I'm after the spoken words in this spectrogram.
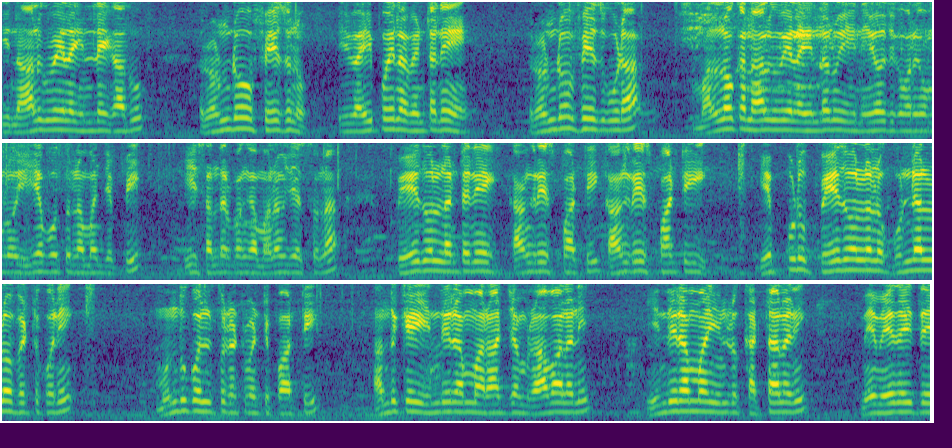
ఈ నాలుగు వేల ఇండ్లే కాదు రెండో ఫేజును ఇవి అయిపోయిన వెంటనే రెండో ఫేజ్ కూడా మళ్ళొక నాలుగు వేల ఇండ్లను ఈ నియోజకవర్గంలో ఇయ్యబోతున్నామని చెప్పి ఈ సందర్భంగా మనవి చేస్తున్నా. పేదోళ్ళంటేనే కాంగ్రెస్ పార్టీ కాంగ్రెస్ పార్టీ ఎప్పుడు పేదోళ్ళను గుండెల్లో పెట్టుకొని ముందుకు వెళ్తున్నటువంటి పార్టీ. అందుకే ఇందిరమ్మ రాజ్యం రావాలని ఇందిరమ్మ ఇండ్లు కట్టాలని మేము ఏదైతే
